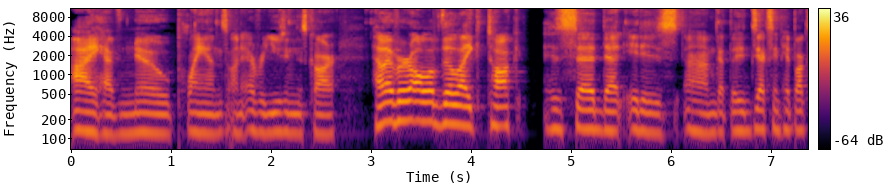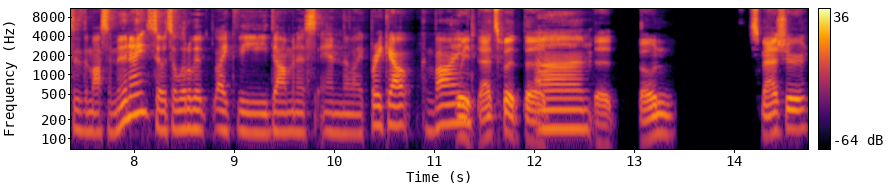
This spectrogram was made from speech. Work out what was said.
I have no plans on ever using this car. However, all of the like talk has said that it is um, got the exact same hitbox as the Masamune, so it's a little bit like the Dominus and the like Breakout combined. Wait, that's what the um, the bone smasher,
